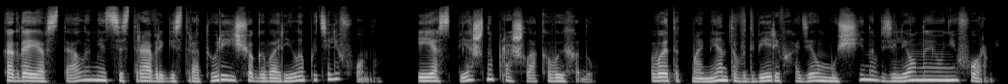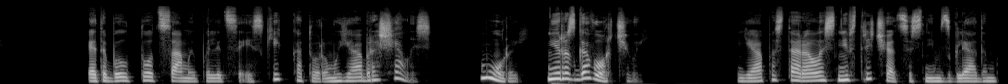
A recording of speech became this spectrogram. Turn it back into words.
Когда я встала, медсестра в регистратуре еще говорила по телефону, и я спешно прошла к выходу. В этот момент в двери входил мужчина в зеленой униформе. Это был тот самый полицейский, к которому я обращалась. Хмурый, неразговорчивый. Я постаралась не встречаться с ним взглядом,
